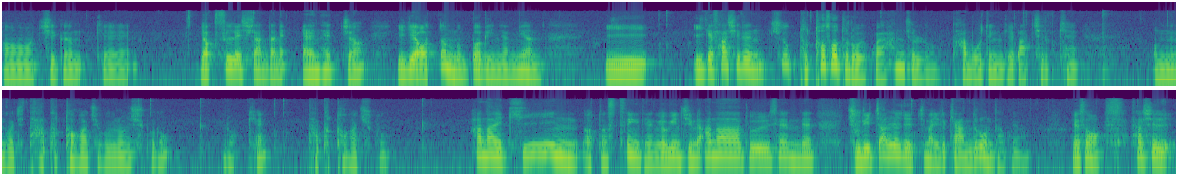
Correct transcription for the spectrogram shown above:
어, 지금 이렇게 역슬래시 한 다음에 n 했죠. 이게 어떤 문법이냐면 이 이게 사실은 쭉 붙어서 들어올 거야 한 줄로. 다 모든 게 마치 이렇게 없는 거지. 다 붙어가지고 이런 식으로 이렇게 다 붙어가지고. 하나의 긴 어떤 string이 되는 거. 여긴 지금 하나 둘셋넷 줄이 잘려져 있지만 이렇게 안 들어온다고요. 그래서 사실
